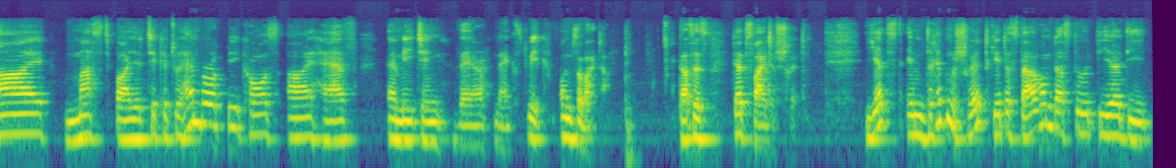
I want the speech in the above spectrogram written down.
I must buy a ticket to Hamburg because I have a meeting there next week und so weiter. Das ist der zweite Schritt. Jetzt im dritten Schritt geht es darum, dass du dir die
